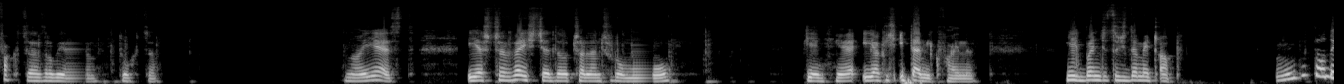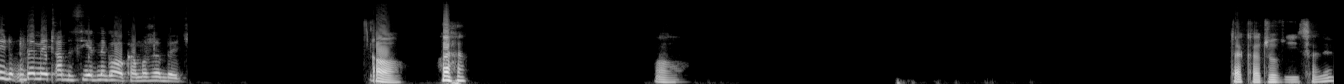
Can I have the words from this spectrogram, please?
Fakt, co ja zrobiłem? Tu chcę. No jest. I jeszcze wejście do challenge roomu. Pięknie. I jakiś itemik fajny. Niech będzie coś damage up. Mm, To damage up z jednego oka może być. O. O. Taka dżownica, nie?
